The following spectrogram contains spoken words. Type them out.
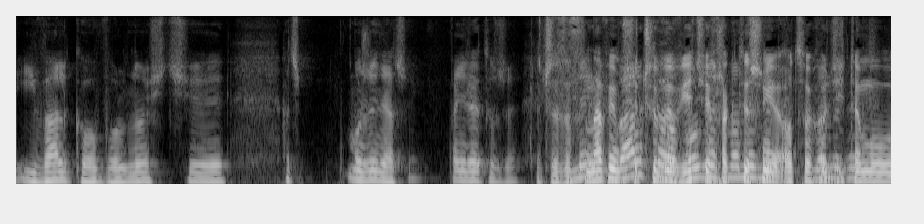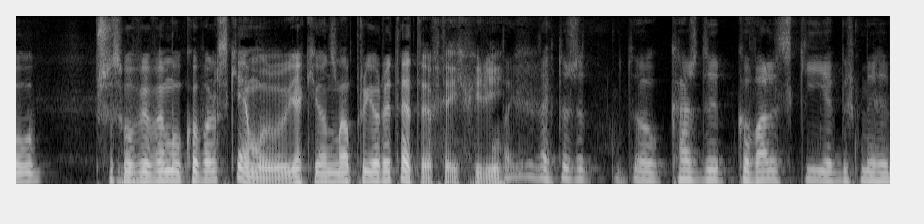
i walkę o wolność, znaczy może inaczej, panie redaktorze. Znaczy zastanawiam się, czy wy wiecie faktycznie mamy, o co chodzi temu przysłowiowemu Kowalskiemu. Jakie on ma priorytety w tej chwili? Panie redaktorze, to każdy Kowalski, jakbyśmy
